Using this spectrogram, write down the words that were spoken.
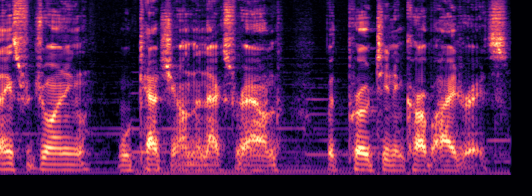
Thanks for joining. We'll catch you on the next round with protein and carbohydrates.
